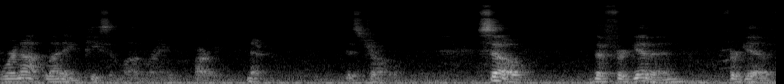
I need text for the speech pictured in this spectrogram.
we're not letting peace and love reign, are we? No. It's trouble. So, the forgiven forgive.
